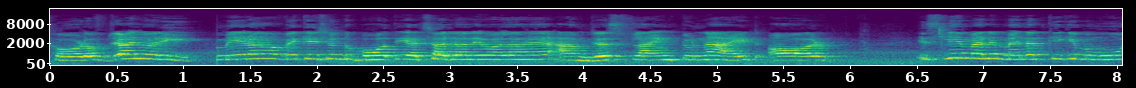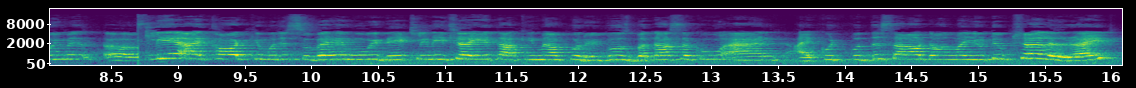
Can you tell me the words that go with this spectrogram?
third of January मेरा वेकेशन तो बहुत ही अच्छा जाने वाला है। I am just flying tonight और इसलिए मैंने मेहनत की कि मैं मूवी में इसलिए आई थॉट कि मुझे सुबह ही मूवी देख लेनी चाहिए ताकि मैं आपको रिव्यूज़ बता सकूँ and I could put this out on my YouTube channel right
